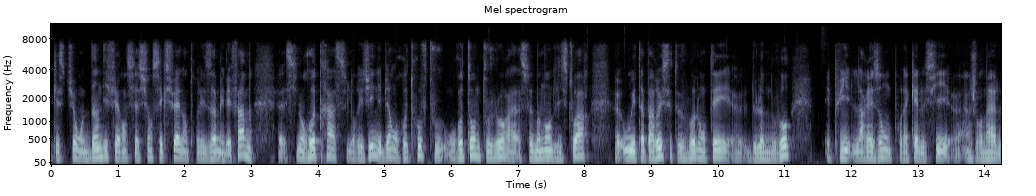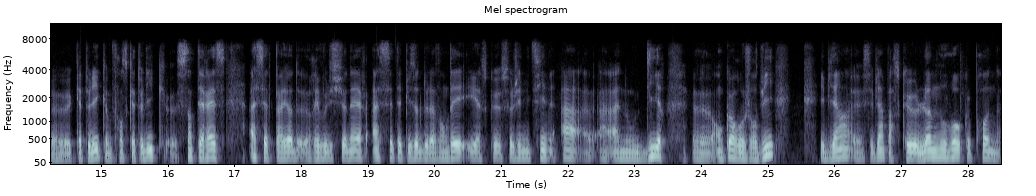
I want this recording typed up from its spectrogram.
questions d'indifférenciation sexuelle entre les hommes et les femmes. si l'on retrace l'origine, eh bien, on retrouve, on retourne toujours à ce moment de l'histoire où est apparue cette volonté de l'homme nouveau. Et puis la raison pour laquelle aussi euh, un journal euh, catholique comme France catholique euh, s'intéresse à cette période révolutionnaire, à cet épisode de la Vendée et à ce que ce Génitsine a à, nous dire encore aujourd'hui, eh bien, c'est bien parce que l'homme nouveau que prônent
